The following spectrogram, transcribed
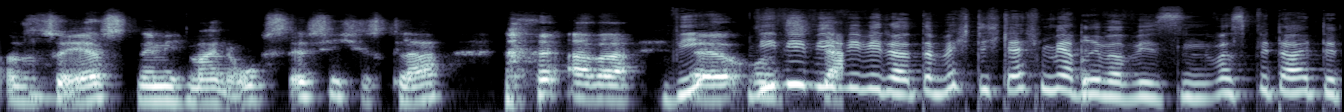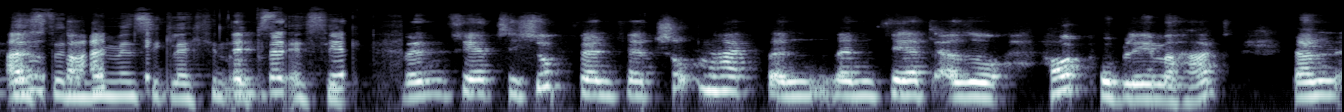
Also mhm. zuerst nehme ich meinen Obstessig, ist klar. Aber wie? Äh, wie, wie, wie, wie, wieder? Da möchte ich gleich mehr drüber wissen. Was bedeutet das also, dann, nehmen Sie gleich den Obstessig? Wenn, ein Pferd sich juckt, wenn ein Pferd Schuppen hat, wenn, wenn ein Pferd also Hautprobleme hat, dann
